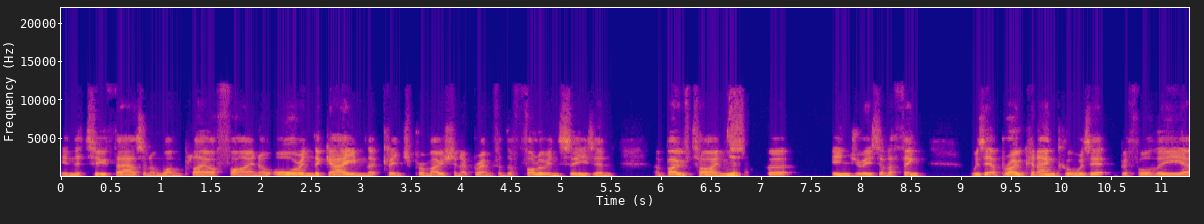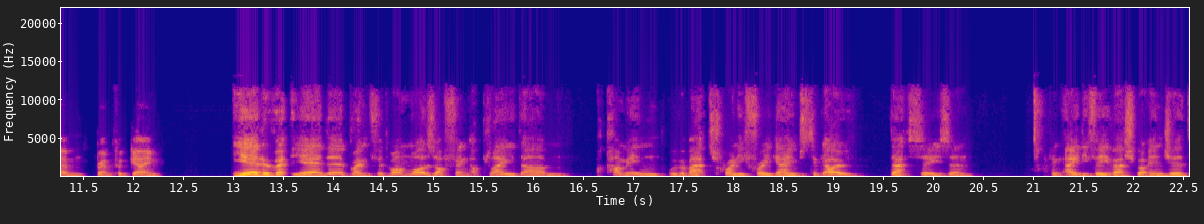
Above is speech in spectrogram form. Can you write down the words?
in the 2001 playoff final or in the game that clinched promotion at Brentford the following season, and both times yeah. for injuries. And I think was it a broken ankle? Was it before the um, Brentford game? Yeah, the yeah the Brentford one was. I think I played. Um, I come in with about 23 games to go that season. I think Adi Viveash got injured,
